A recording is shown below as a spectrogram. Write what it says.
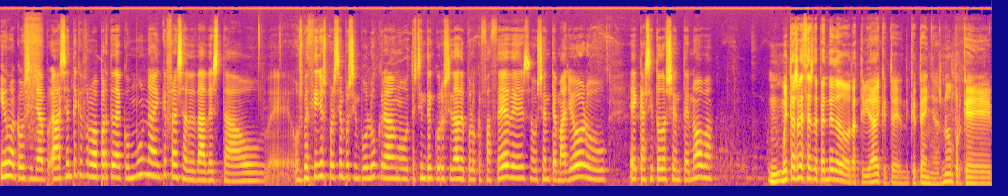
E unha cousiña, a xente que forma parte da comuna en que franxa de idade está ou eh, os veciños, por exemplo, se involucran ou te sinten curiosidade polo que facedes ou xente maior ou eh, casi todo xente nova? Moitas veces depende do, da actividade que, te, que teñas, non? Porque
